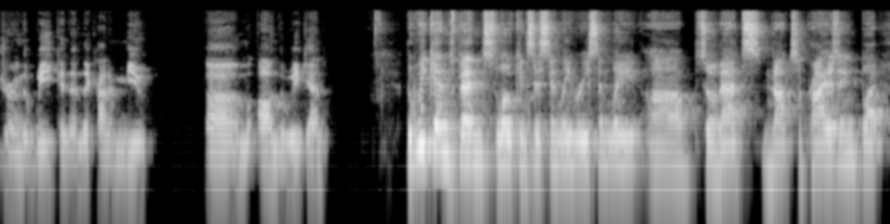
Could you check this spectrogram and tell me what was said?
during the week, and then they kind of mute um, on the weekend? The weekend's been slow consistently recently, uh, so that's not surprising. But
